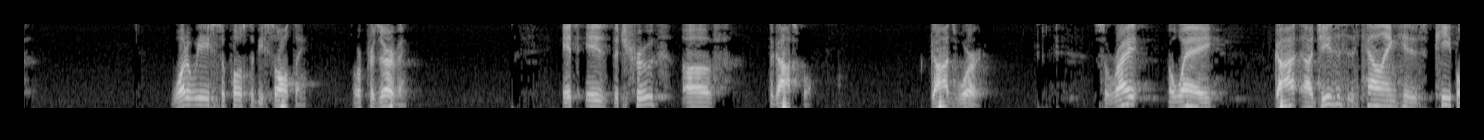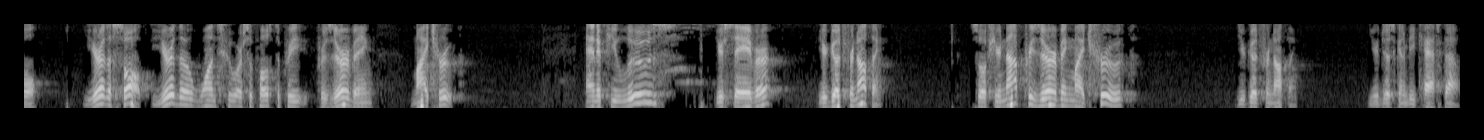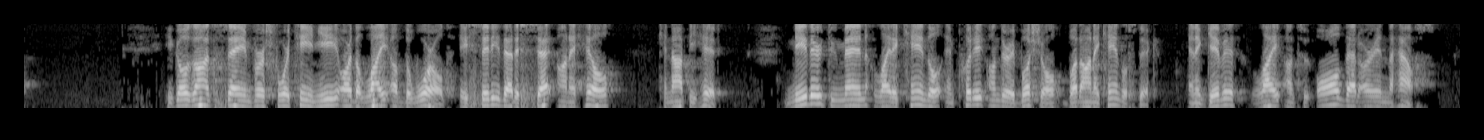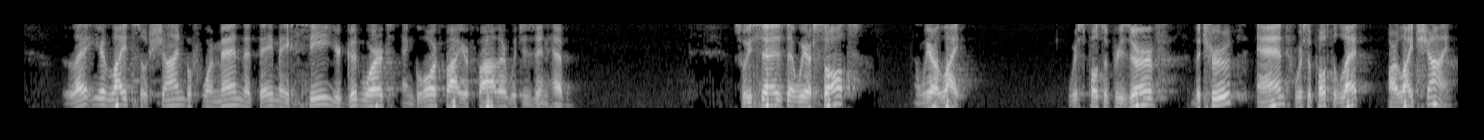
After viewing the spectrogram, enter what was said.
What are we supposed to be salting or preserving? It is the truth of the gospel. God's word. So right away, God, uh, Jesus is telling his people, you're the salt. You're the ones who are supposed to be preserving my truth. And if you lose your savor, you're good for nothing. So if you're not preserving my truth, you're good for nothing. You're just going to be cast out. He goes on to say in verse 14, Ye are the light of the world. A city that is set on a hill cannot be hid. Neither do men light a candle and put it under a bushel, but on a candlestick, and it giveth light unto all that are in the house. Let your light so shine before men that they may see your good works and glorify your Father which is in heaven. So he says that we are salt and we are light. We're supposed to preserve the truth and we're supposed to let our light shine.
